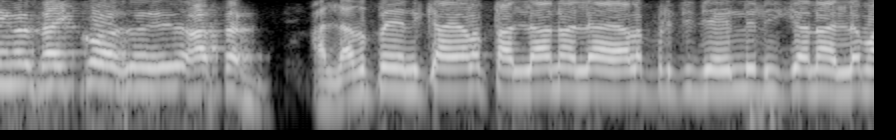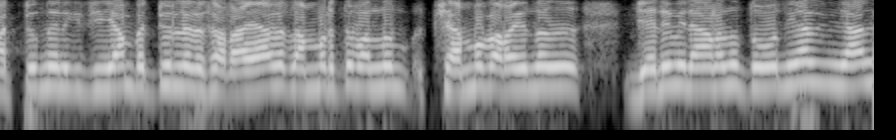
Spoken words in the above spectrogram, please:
നിങ്ങൾ സഹിക്കോ ഹാസൻ? അല്ലാതെ ഇപ്പൊ എനിക്ക് അയാളെ തല്ലാനോ അല്ല അയാളെ പിടിച്ച് ജയിലിലിരിക്കാനോ അല്ല മറ്റൊന്നും എനിക്ക് ചെയ്യാൻ പറ്റില്ലല്ലോ സാർ അയാൾ നമ്മുടെ അടുത്ത് വന്ന് ക്ഷമ പറയുന്നത് ജനുവിനാണെന്ന് തോന്നിയാൽ ഞാൻ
